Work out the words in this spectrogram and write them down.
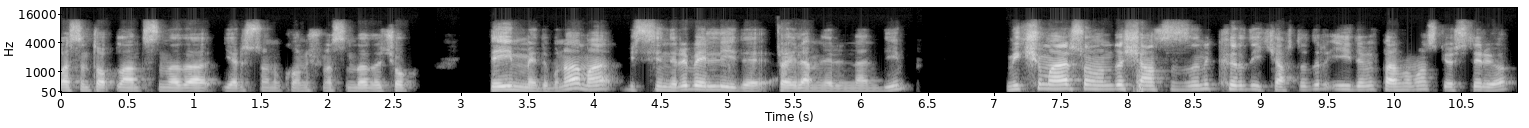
basın toplantısında da yarış sonu konuşmasında da çok değinmedi buna ama bir siniri belliydi söylemlerinden diyeyim. Mick Schumacher sonunda şanssızlığını kırdı iki haftadır. iyi de bir performans gösteriyor.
